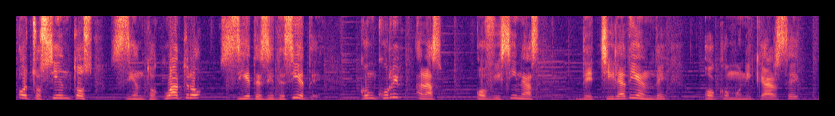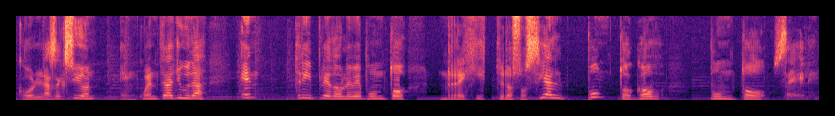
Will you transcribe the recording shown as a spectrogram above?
800-104-777, concurrir a las oficinas de Chile Atiende o comunicarse con la sección Encuentra Ayuda en www.registrosocial.gov.cl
